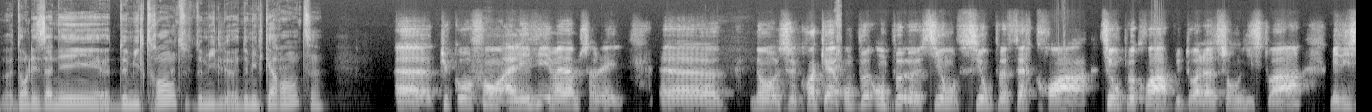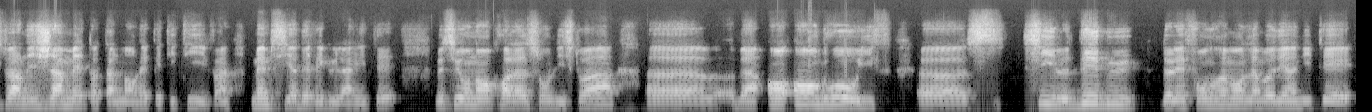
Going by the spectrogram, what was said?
Dans les années 2030, 2040 euh, tu confonds Alévi et Madame Soleil. Euh, non, je crois qu'on peut, on peut, si on, si on peut faire croire, si on peut croire plutôt à la leçon de l'histoire, mais l'histoire n'est jamais totalement répétitive, hein, même s'il y a des régularités. Mais si on en croit à la leçon de l'histoire, euh, ben, en, gros, si le début de l'effondrement de la modernité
